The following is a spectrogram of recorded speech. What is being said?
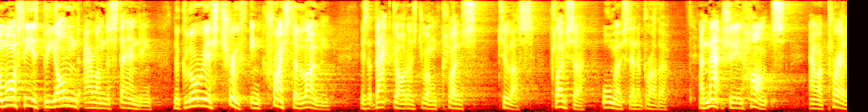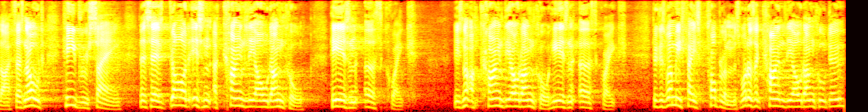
And whilst he is beyond our understanding, the glorious truth in Christ alone is that that God has drawn close to us, closer almost than a brother. And that should enhance our prayer life. There's an old Hebrew saying that says, God isn't a kindly old uncle, he is an earthquake. He's not a kindly old uncle, he is an earthquake. Because when we face problems, what does a kindly old uncle do?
